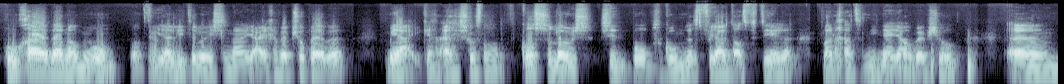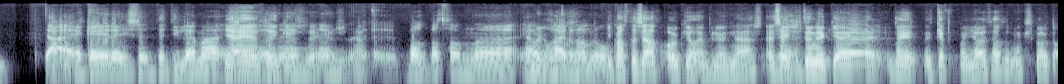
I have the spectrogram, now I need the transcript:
hoe ga je daar nou mee om? Want Ja. idealiter wil je ze naar je eigen webshop hebben. Maar ja, je krijgt eigenlijk een soort van kosteloos zit bol.com dat is voor jou te adverteren. Maar dan gaat het niet naar jouw webshop. Ehm, ja, herken je deze, dit dilemma? En, Ja, ja, en- zeker, En, zeker, en, ja. eh, wat, wat van, eh, ja, hoe ga je er nou mee om? Ik was er zelf ook heel erg benieuwd naar. En zeker toen ik, van- ik heb van jou zelf nog gesproken,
